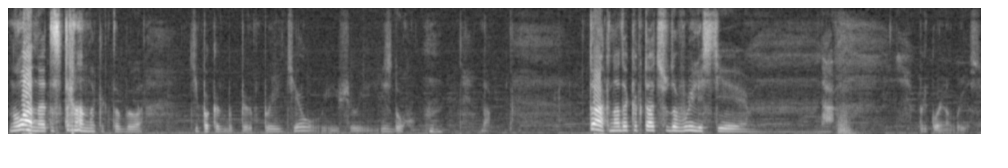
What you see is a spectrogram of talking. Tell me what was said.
Ну ладно, это странно как-то было. Типа как бы полетел и все, и сдох. Да. Так, надо как-то отсюда вылезти. Да. Прикольно вылез.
